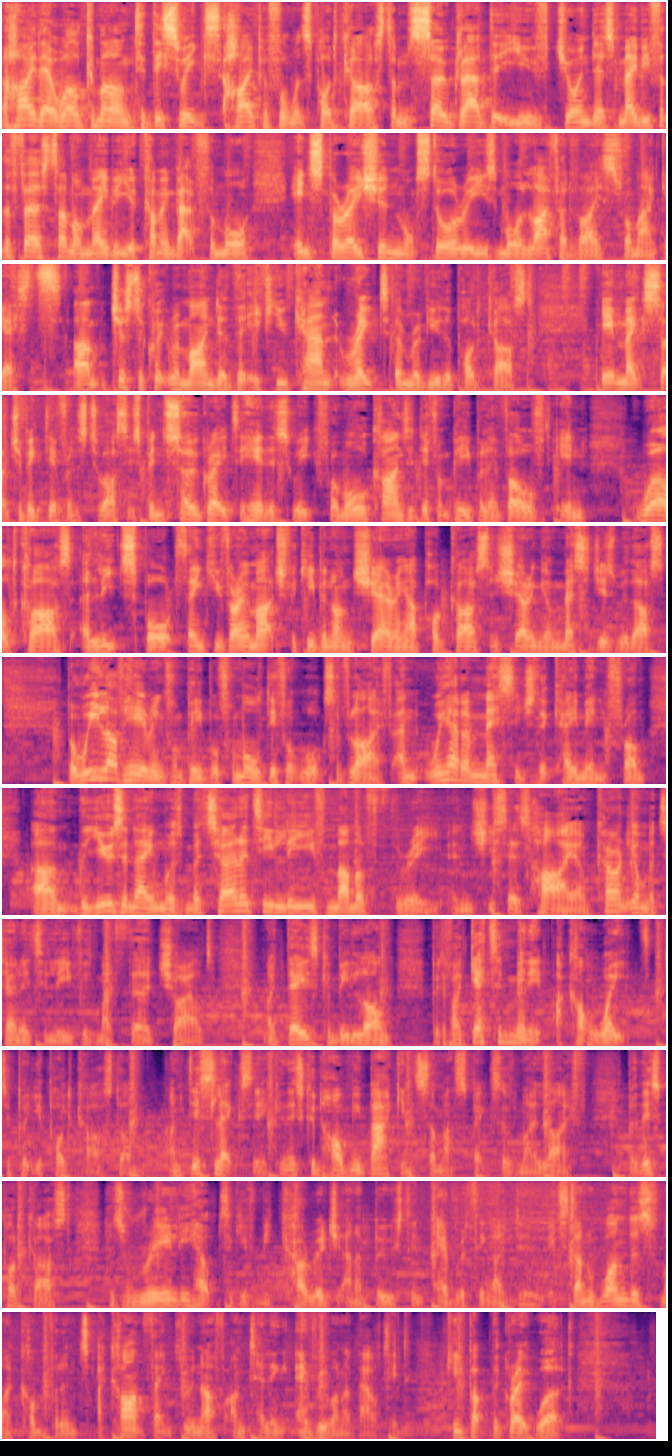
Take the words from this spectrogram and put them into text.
Hi there, welcome along to this week's High Performance Podcast. I'm so glad that you've joined us, maybe for the first time, or maybe you're coming back for more inspiration, more stories, more life advice from our guests. Um, just a quick reminder that if you can rate and review the podcast, it makes such a big difference to us. It's been so great to hear this week from all kinds of different people involved in world class elite sport. Thank you very much for keeping on sharing our podcast and sharing your messages with us. But we love hearing from people from all different walks of life. And we had a message that came in from um, the username was maternity leave mum of three. And she says, Hi, I'm currently on maternity leave with my third child. My days can be long, but if I get a minute, I can't wait to put your podcast on. I'm dyslexic and this can hold me back in some aspects of my life. But this podcast has really helped to give me courage and a boost in everything I do. It's done wonders for my confidence. I can't thank you enough. I'm telling everyone about it. Keep up the great work.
